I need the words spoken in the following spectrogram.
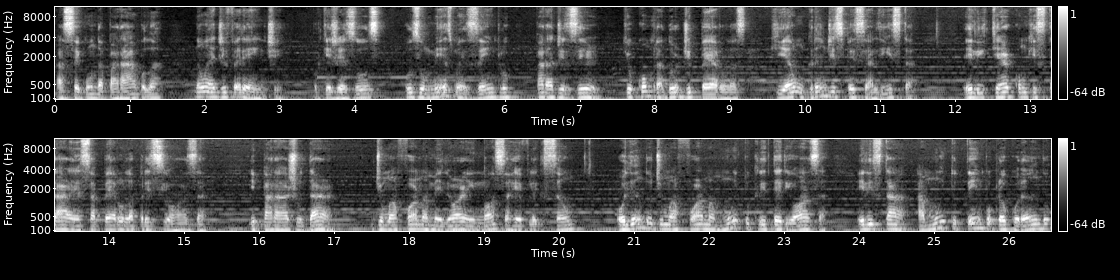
A segunda parábola não é diferente, porque Jesus usa o mesmo exemplo para dizer que o comprador de pérolas, que é um grande especialista, ele quer conquistar essa pérola preciosa e para ajudar de uma forma melhor em nossa reflexão, olhando de uma forma muito criteriosa, ele está há muito tempo procurando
